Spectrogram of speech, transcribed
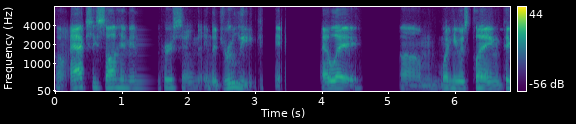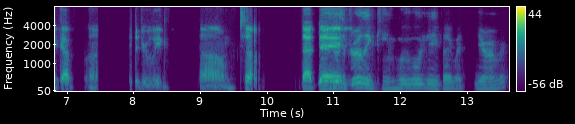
Uh, I actually saw him in person in the Drew League in LA um, when he was playing pickup uh, in the Drew League. Um, so that day, Who's Drew League team? Who, who did he play with? Do you remember?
